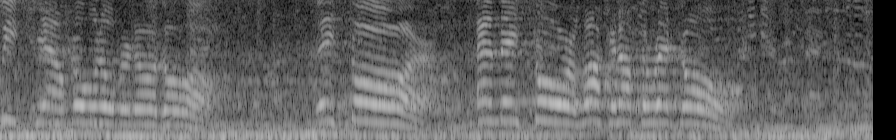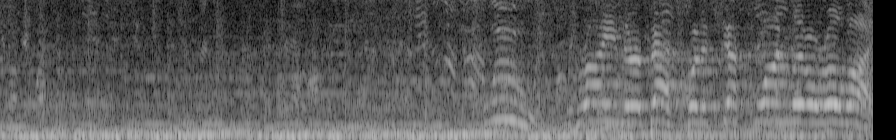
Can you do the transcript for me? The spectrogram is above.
Leech Town going over to a goal. They score. And they score, locking up the red goal. Blue trying their best, but it's just one little robot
